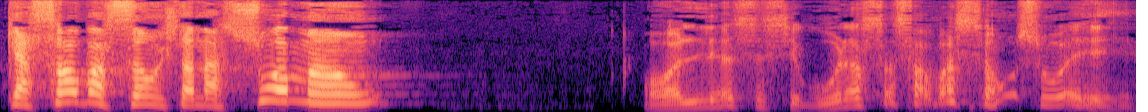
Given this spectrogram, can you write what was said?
que a salvação está na sua mão, olha, você segura essa salvação sua aí.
